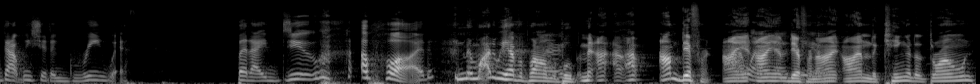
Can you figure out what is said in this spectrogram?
that we should agree with. But I do applaud. I mean, why do we have a problem with poop? I mean, I, I, I'm different. I, I I, am different. too. I, I'm the king of the throne.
